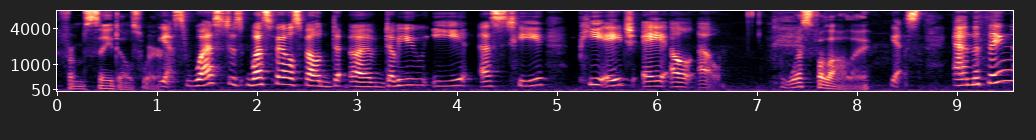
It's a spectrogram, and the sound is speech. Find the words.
from Saint Elsewhere. yes West is Westphall spelled uh, W E S T P H A L L Westfalale. yes and the thing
